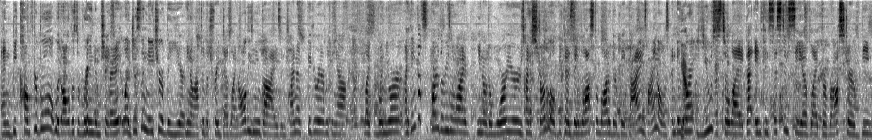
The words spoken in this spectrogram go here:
and be comfortable with all this random change, right? Like just the nature of the year, you know, after the trade deadline, all these new guys and trying to figure everything out. Like when you're, I think that's part of the reason why you know the Warriors kind of struggled because they lost a lot of their big guys finals and they Yeah. weren't used to like that inconsistency of like the roster being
